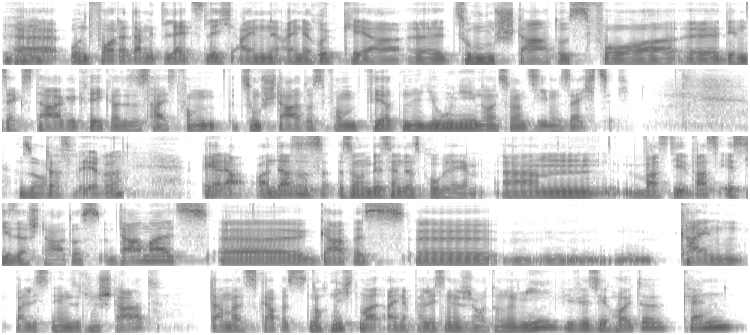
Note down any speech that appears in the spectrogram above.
äh, und fordert damit letztlich eine, eine Rückkehr äh, zum Status vor äh, dem Sechstagekrieg, also das heißt vom, zum Status vom 4. Juni 1967. So. Das wäre. Genau, und das ist so ein bisschen das Problem. Ähm, was, die, was ist dieser Status? Damals äh, gab es äh, keinen palästinensischen Staat. Damals gab es noch nicht mal eine palästinensische Autonomie, wie wir sie heute kennen.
